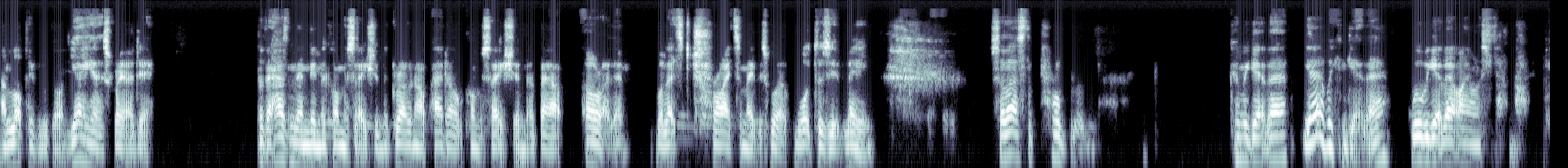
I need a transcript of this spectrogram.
And a lot of people have gone, yeah, yeah, that's a great idea. But there hasn't then been the conversation, the grown up adult conversation about, all right, then, well, let's try to make this work. What does it mean? So that's the problem. Can we get there? Yeah, we can get there. Will we get there? I honestly don't know.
